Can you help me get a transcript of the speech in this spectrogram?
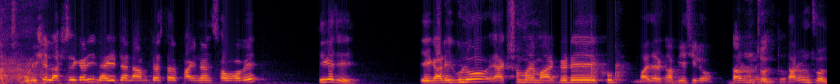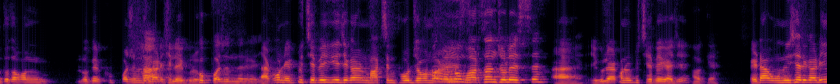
আচ্ছা। উনিশের লাস্টের গাড়ি গাড়িটা নামটা তার ফাইন্যান্স সব হবে। ঠিক আছে? এই গাড়িগুলো এক সময় মার্কেটে খুব বাজার কাঁপিয়েছিল। দারুণ চলতো। দারুণ চলতো তখন লোকের খুব পছন্দের হ্যাঁ, গাড়ি ছিল এগুলো। খুব পছন্দের গাড়ি। এখন একটু চেপে গিয়েছে কারণ ভার্সন ফোর যখন অন্য ভার্সন চলে এসেছে। হ্যাঁ এগুলো এখন একটু চেপে গেছে। ওকে এটা উনিশের গাড়ি।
